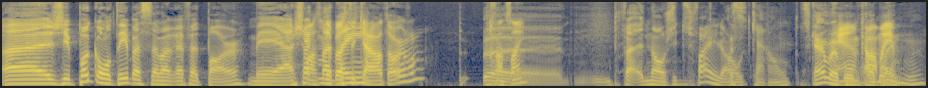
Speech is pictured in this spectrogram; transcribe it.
Euh, j'ai pas compté parce que ça m'aurait fait peur. Mais à chaque pense que t'as passé matin. 40 heures, genre? 35? euh, fa- non, j'ai dû faire en haut de 40. C'est quand même un Hein, beau quand problème. même.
